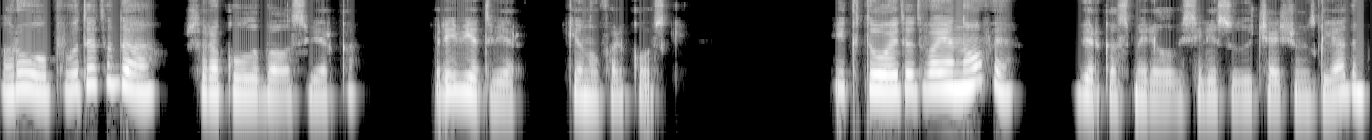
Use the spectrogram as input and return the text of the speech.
«Роб, вот это да!» — широко улыбалась Верка. «Привет, Вер!» — кивнул Фальковский. «И кто это, твоя новая?» Верка смерила Василису изучающим взглядом,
